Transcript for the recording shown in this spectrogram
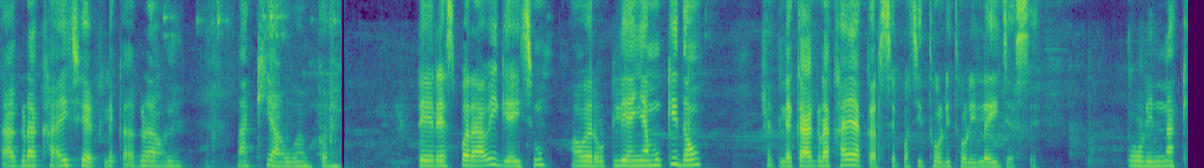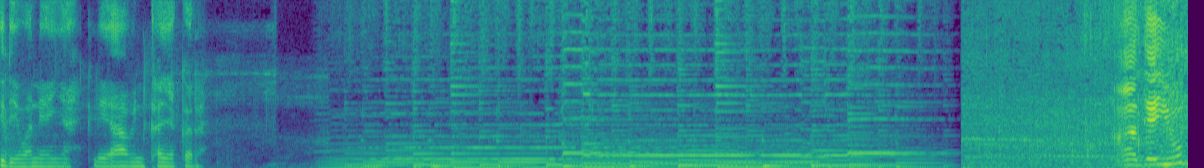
કાગડા ખાય છે એટલે કાગડાઓને નાખી આવું એમ કરી. ટેરેસ પર આવી ગઈ છું. હવે રોટલી અહીંયા મૂકી દઉં, એટલે કાગડા ખાયા કરશે, પછી થોડી થોડી લઈ જશે. તોડીને નાખી દેવાની અહીંયા. એટલે આવીને ખાયા કરે. આજે યુગ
